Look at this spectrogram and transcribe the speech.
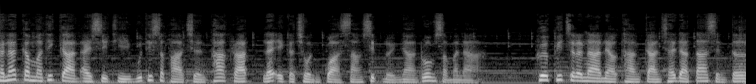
คณะกรรมาการ ICT วุฒิสภาเชิญภาครัฐ และเอกชนกว่า 30 หน่วยงานร่วมสัมมนา เพื่อพิจารณาแนวทางการใช้ Data Center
